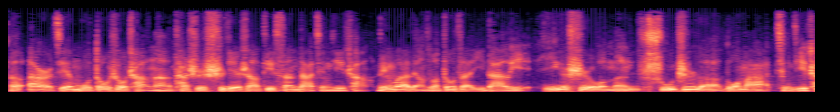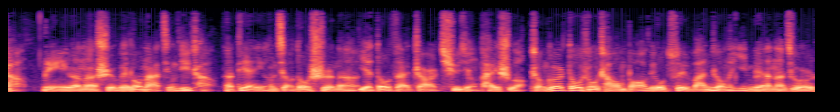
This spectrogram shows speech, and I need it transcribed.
而埃尔杰姆斗兽场呢，它是世界上第三大竞技场，另外两座都在意大利，一个是我们熟知的罗马竞技场，另一个呢是维罗纳竞技场。那电影《角斗士》呢，也都在这儿取景拍摄。整个斗兽场保留最完整的一面呢，就是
